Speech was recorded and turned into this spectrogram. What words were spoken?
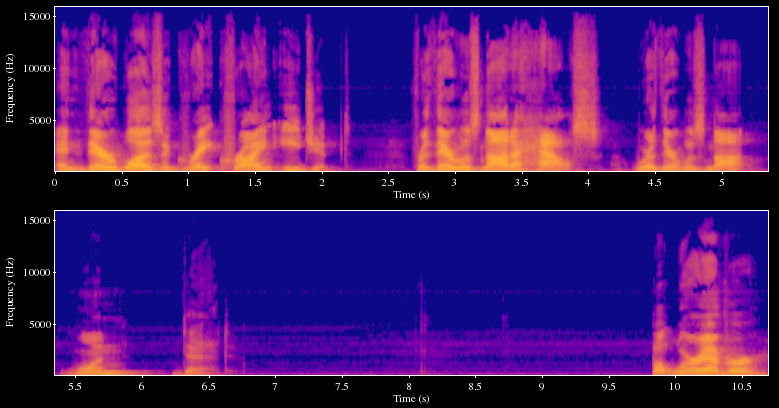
And there was a great cry in Egypt, for there was not a house where there was not one dead. But wherever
